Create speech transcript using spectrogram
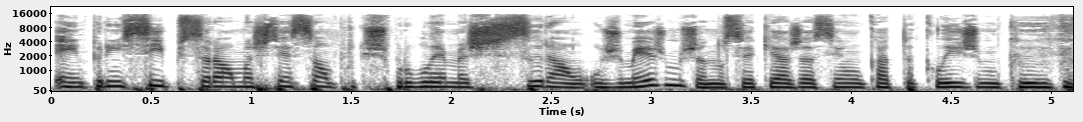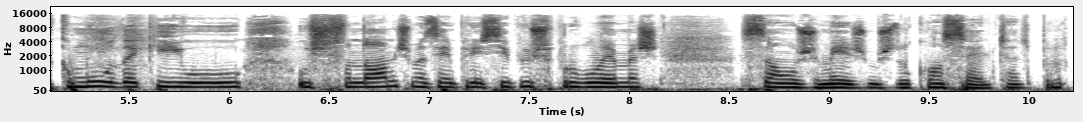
em princípio será uma extensão porque os problemas serão os mesmos, a não ser que haja assim um cataclismo que, que, que muda aqui o, os fenómenos, mas em princípio os problemas são os mesmos do Conselho. Portanto,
